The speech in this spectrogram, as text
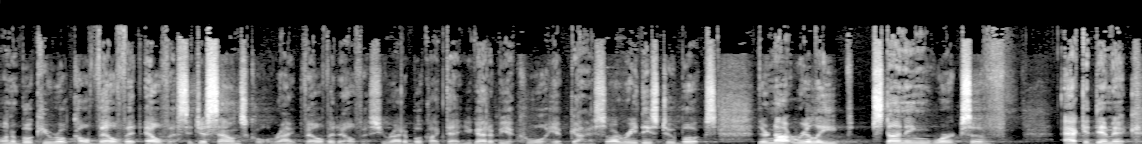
on a book he wrote called Velvet Elvis. It just sounds cool, right? Velvet Elvis. You write a book like that, you got to be a cool, hip guy. So I read these two books. They're not really stunning works of academic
